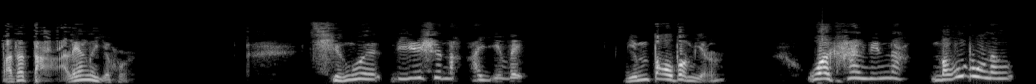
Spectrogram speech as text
把他打量了一会儿，请问您是哪一位？您报报名，我看您呐，能不能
